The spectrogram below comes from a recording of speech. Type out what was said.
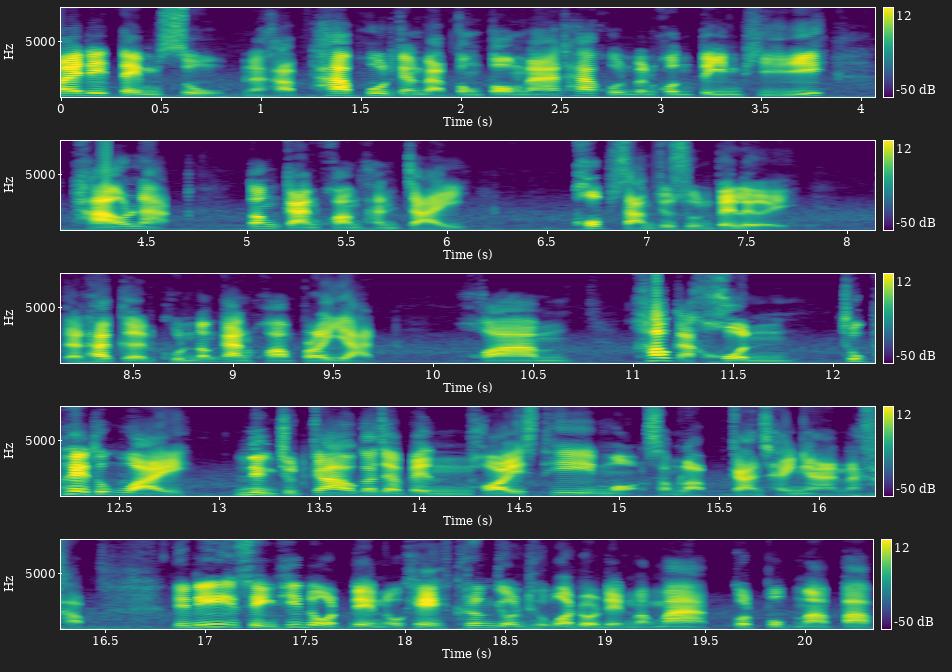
ม่ได้เต็มสูบนะครับ ถ้าพูดกันแบบตรงๆนะ ถ้าคุณเป็นคนตีนผี เท้าหนักต้องการความทันใจครบ 3.0 ไปเลย แต่ถ้าเกิดคุณต้องการความประหยัดความเข้ากับคนทุกเพศทุกวัย 1.9 ก็จะเป็น choice ที่เหมาะสำหรับการใช้งานนะครับ ทีนี้สิ่งที่โดดเด่นโอเค เครื่องยนต์ถือว่าโดดเด่นมากๆ กดปุ๊บมาปั๊บ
